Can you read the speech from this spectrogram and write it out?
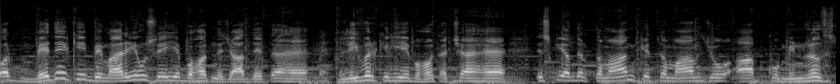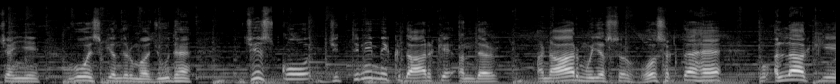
और मैदे की बीमारियों से ये बहुत निजात देता है। लीवर के लिए बहुत अच्छा है। इसके अंदर तमाम के तमाम जो आपको मिनरल्स चाहिए वो इसके अंदर मौजूद हैं। जिसको जितनी मकदार के अंदर अनार मुयसर हो सकता है, वो अल्लाह की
